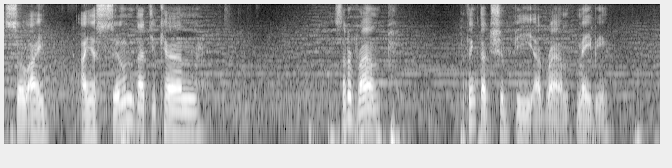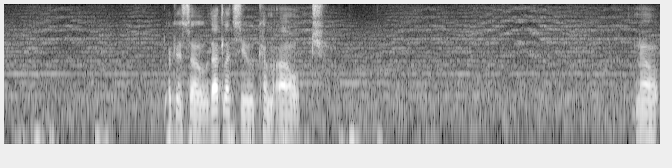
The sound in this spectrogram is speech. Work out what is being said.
So I, I assume that you can... Is that a ramp? I think that should be a ramp, maybe. Okay, so that lets you come out. Now,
